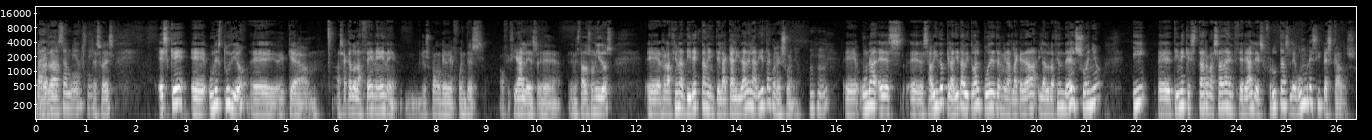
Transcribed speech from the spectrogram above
la verdad. Insomnio, Eso es. Es que eh, un estudio eh, que ha, sacado la CNN, yo supongo que de fuentes oficiales eh, en Estados Unidos, relaciona directamente la calidad de la dieta con el sueño. una es sabido que la dieta habitual puede determinar la calidad y la duración del sueño y eh, tiene que estar basada en cereales, frutas, legumbres y pescados.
